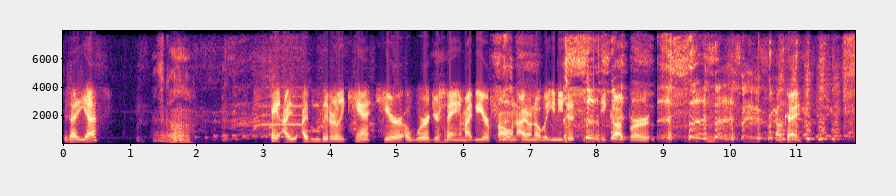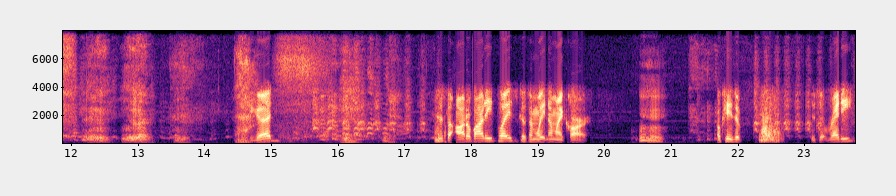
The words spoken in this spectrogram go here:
Is that a yes? How's it going? Hey, I, I literally can't hear a word you're saying. It might be your phone. I don't know, but you need to speak up or. Okay. You good? Is this the auto body place? Because I'm waiting on my car. Mm-hmm. Okay, is it is it ready?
